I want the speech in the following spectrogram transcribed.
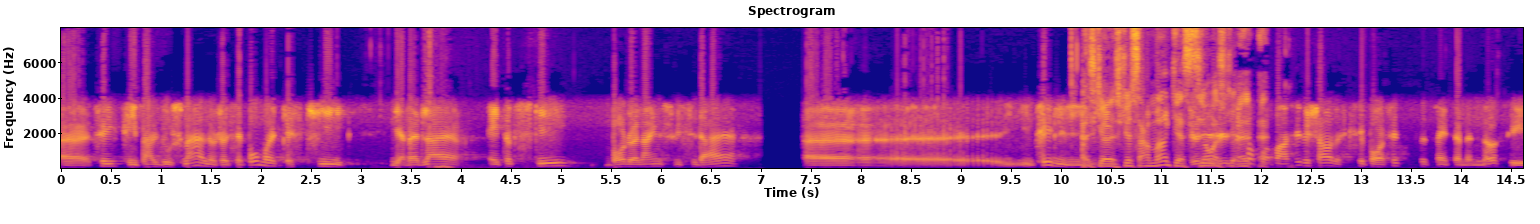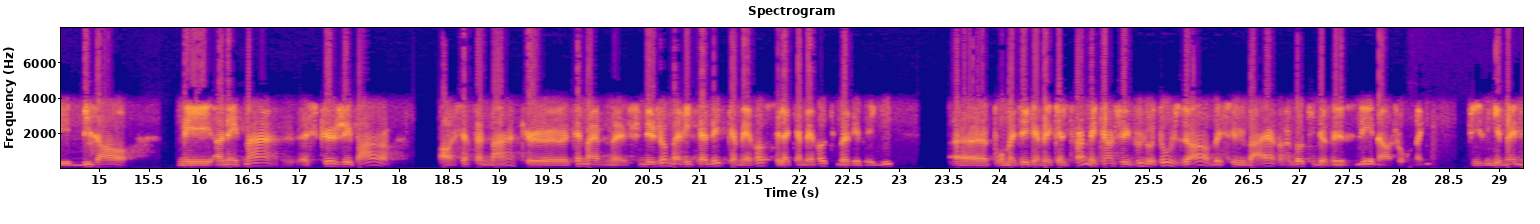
Euh, tu sais, il parle doucement, là. Je sais pas, moi, qu'est-ce qui... Il avait de l'air intoxiqué, borderline suicidaire. Euh, Est-ce que, est-ce que ça remet en je question? ne Est-ce sais pas quoi penser, Richard, de ce qui s'est passé toute cette fin de semaine-là. C'est bizarre. Mais honnêtement, est-ce que j'ai peur? Ah, certainement que, je suis déjà barricadé de caméra. C'est la caméra qui m'a réveillé euh, pour me dire qu'il y avait quelqu'un. Mais quand j'ai vu l'auto, je dis ah, ben c'est Hubert, un gars qui devait venir dans la journée. Puis il est bien de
